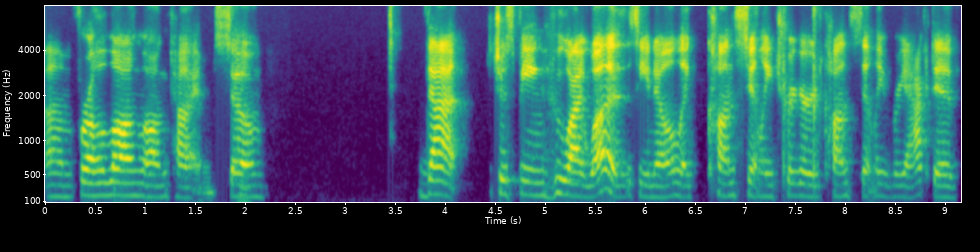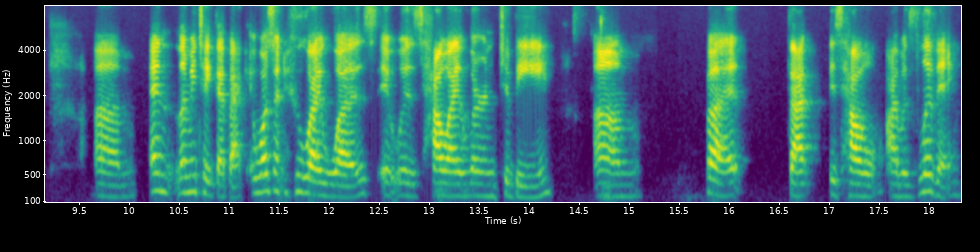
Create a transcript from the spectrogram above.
um, for a long, long time. So that just being who I was, you know, like constantly triggered, constantly reactive. Um, and let me take that back. It wasn't who I was, it was how I learned to be. Um, but that is how I was living.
